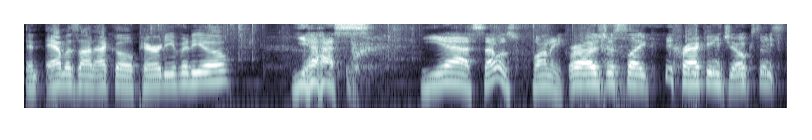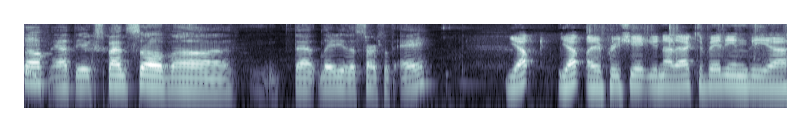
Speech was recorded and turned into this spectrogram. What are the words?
an Amazon Echo parody video Yes. Yes, that was funny. where I was just like cracking jokes and stuff at the expense of uh, that lady that starts with A. Yep. Yep. I appreciate you not activating the uh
